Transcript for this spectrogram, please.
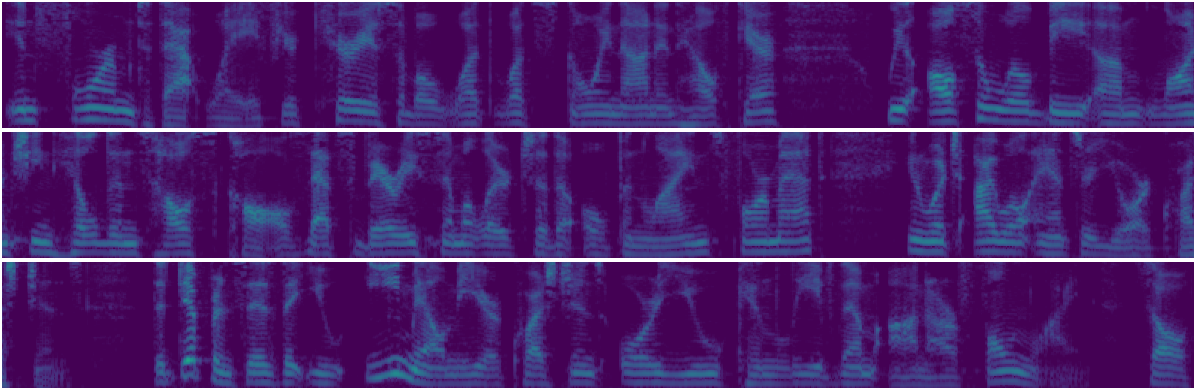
informed that way. If you're curious about what, what's going on in healthcare, we also will be um, launching Hilden's House Calls. That's very similar to the open lines format, in which I will answer your questions. The difference is that you email me your questions or you can leave them on our phone line. So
